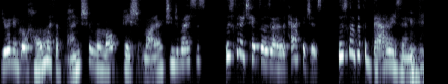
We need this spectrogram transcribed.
you're going to go home with a bunch of remote patient monitoring devices. Who's going to take those out of the packages? Who's going to put the batteries in? Mm-hmm.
